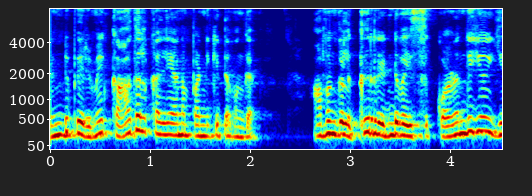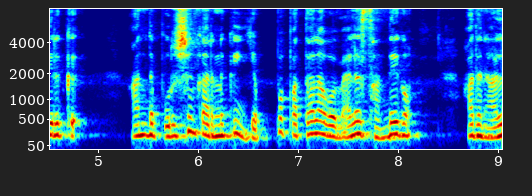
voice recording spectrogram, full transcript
ரெண்டு பேருமே காதல் கல்யாணம் பண்ணிக்கிட்டவங்க. அவங்களுக்கு ரெண்டு வயசு குழந்தையும் இருக்கு. அந்த புருஷன்காரனுக்கு எப்போ பார்த்தாலும் அவள் மேலே சந்தேகம். அதனால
